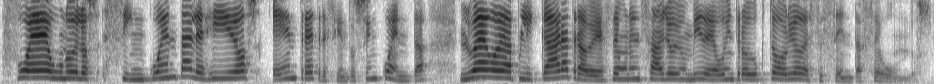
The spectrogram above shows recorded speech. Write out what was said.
fue uno de los 50 elegidos entre 350, luego de aplicar a través de un ensayo y un video introductorio de 60 segundos.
